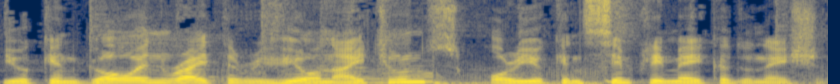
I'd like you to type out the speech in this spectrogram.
You can go and write a review on iTunes, or you can simply make a donation.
